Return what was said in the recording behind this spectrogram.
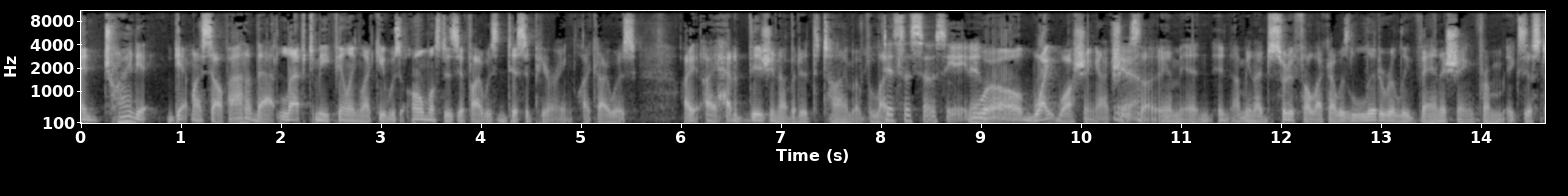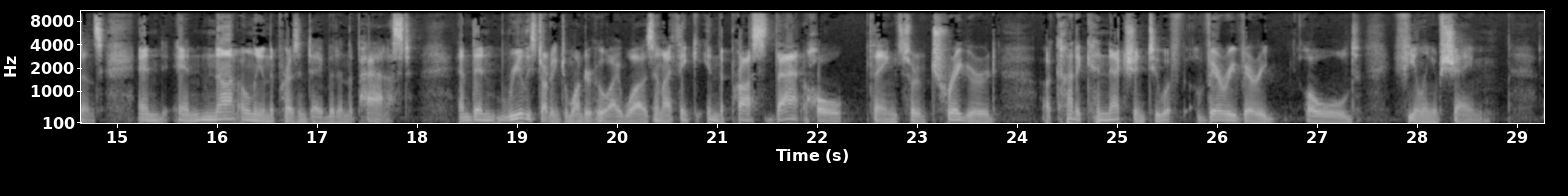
And trying to get myself out of that left me feeling like it was almost as if I was disappearing. Like I was, I, I had a vision of it at the time of like. Disassociated. Well, whitewashing actually. Yeah. the- and, and, and, I mean, I just sort of felt like I was literally vanishing from existence, and and not only in the present day but in the past, and then really starting to wonder who I was. And I think in the process, that whole thing sort of triggered a kind of connection to a very very old feeling of shame.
